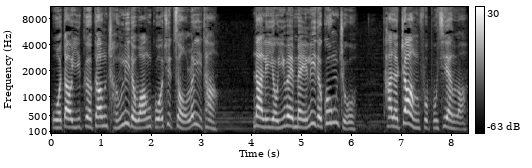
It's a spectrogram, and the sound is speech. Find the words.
我到一个刚成立的王国去走了一趟，那里有一位美丽的公主，她的丈夫不见了，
